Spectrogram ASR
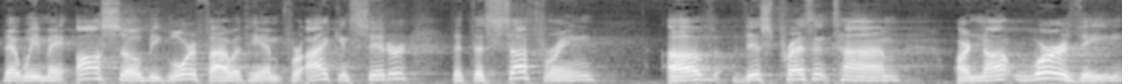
that we may also be glorified with him. For I consider that the suffering of this present time are not worthy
